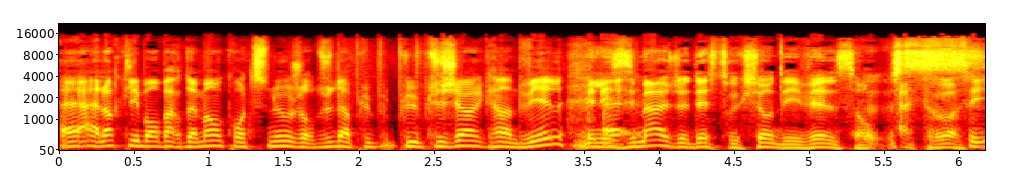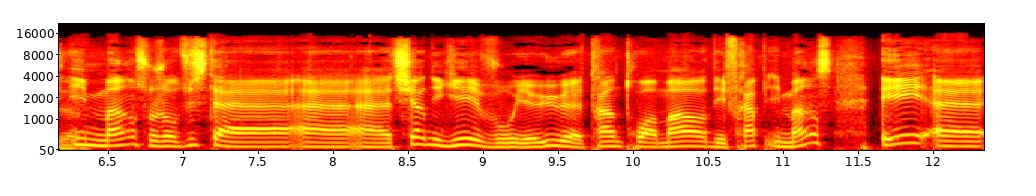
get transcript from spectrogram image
alors que les bombardements ont continué aujourd'hui dans plus, plus- plusieurs grandes villes. Mais les images de destruction des villes sont atroces. c'est immense. Aujourd'hui, c'était à, à, à Tchernigiv où il y a eu euh, 33 morts, des frappes immenses. Et euh,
